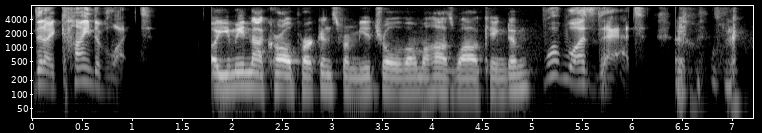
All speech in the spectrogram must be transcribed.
That I kind of liked. Oh, you mean not Carl Perkins from Mutual of Omaha's Wild Kingdom? What was that?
